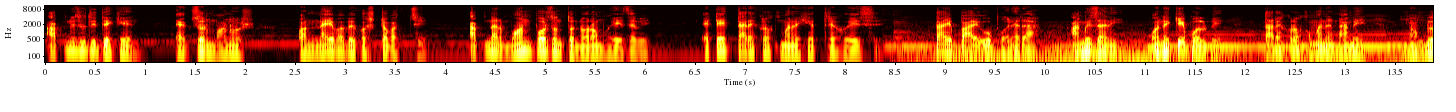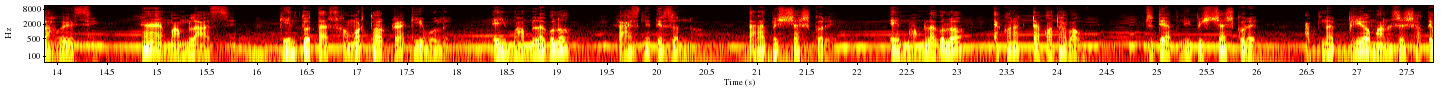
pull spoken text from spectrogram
আপনি যদি দেখেন একজন মানুষ অন্যায়ভাবে কষ্ট পাচ্ছে, আপনার মন পর্যন্ত নরম হয়ে যাবে। এটাই তারেক রহমানের ক্ষেত্রে হয়েছে। তাই ভাই ও বোনেরা, আমি জানি অনেকেই বলবে তারেক রহমানের নামে মামলা হয়েছে। হ্যাঁ মামলা আসছে কিন্তু তার সমর্থকরা কি বলে? এই মামলাগুলো রাজনীতির জন্য। তারা বিশ্বাস করে, এই মামলাগুলো এখন একটা কথা পাবো যদি আপনি বিশ্বাস করেন আপনার প্রিয় মানুষের সাথে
